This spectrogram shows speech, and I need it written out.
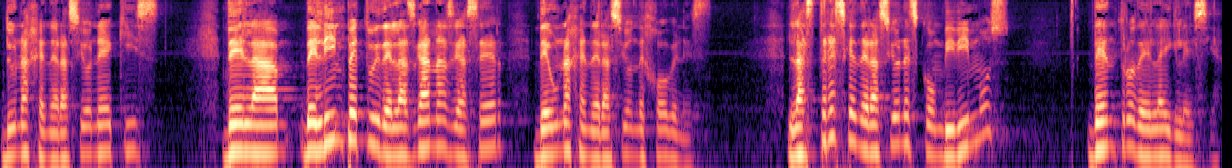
de una generación X, de la, del ímpetu y de las ganas de hacer de una generación de jóvenes. Las tres generaciones convivimos dentro de la iglesia.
